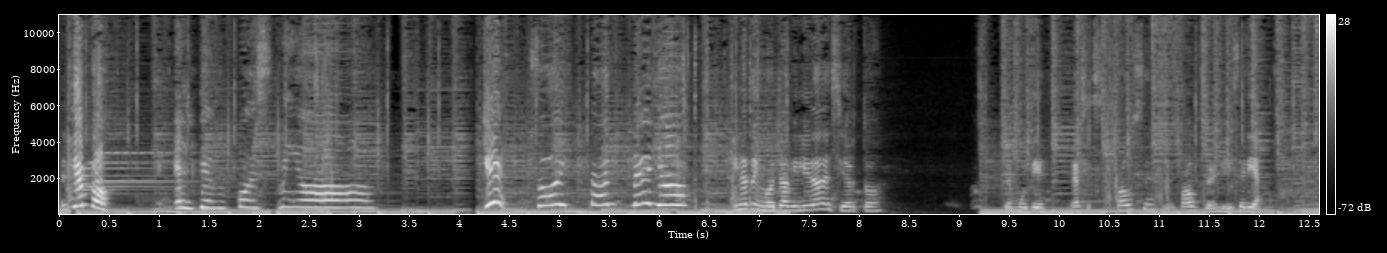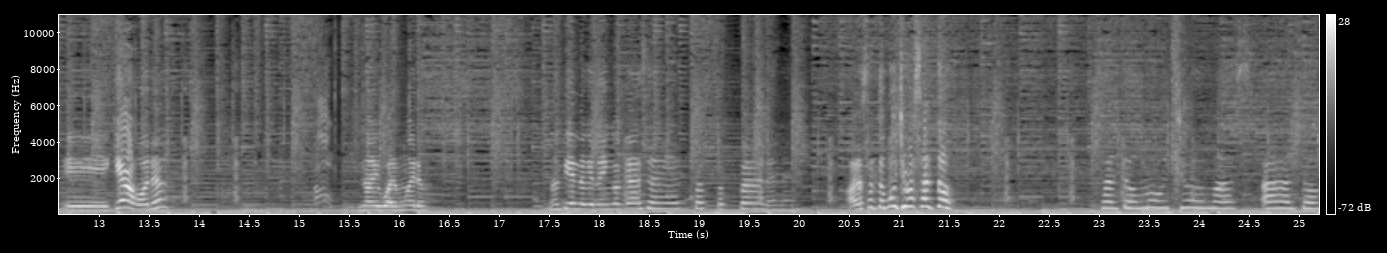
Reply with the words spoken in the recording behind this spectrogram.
¡El tiempo! ¡El tiempo es mío! ¿Qué? ¡Soy tan bello! Y no tengo otra habilidad, es cierto. Le muteé. Gracias. Pause. Pause. Y sería. Eh, ¿Qué hago ahora? No, igual muero. No entiendo qué tengo que hacer. Pa, pa. Ahora salto mucho más alto. Salto mucho más alto.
